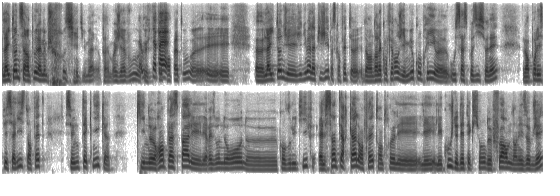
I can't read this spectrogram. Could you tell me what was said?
Lighton, c'est un peu la même chose. J'ai du mal. Enfin, moi, j'avoue ah que je ne comprends pas tout. et, euh, Lighton, j'ai du mal à piger parce qu'en fait, euh, dans, la conférence, j'ai mieux compris euh, où ça se positionnait. Alors pour les spécialistes, en fait, c'est une technique qui ne remplace pas les, réseaux de neurones convolutifs. Elle s'intercale en fait entre les, couches de détection de formes dans les objets.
